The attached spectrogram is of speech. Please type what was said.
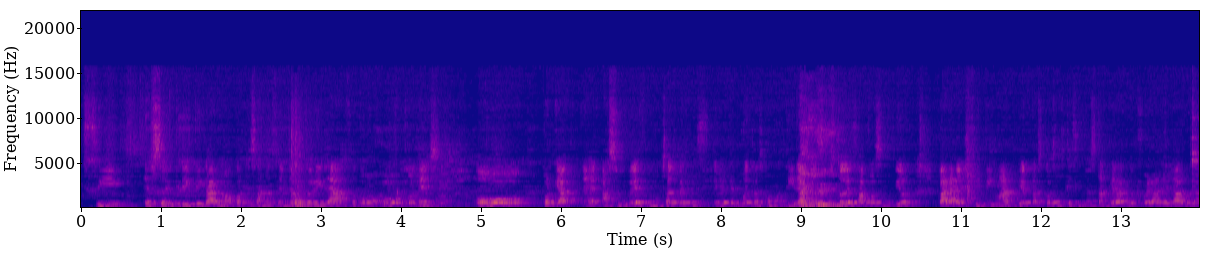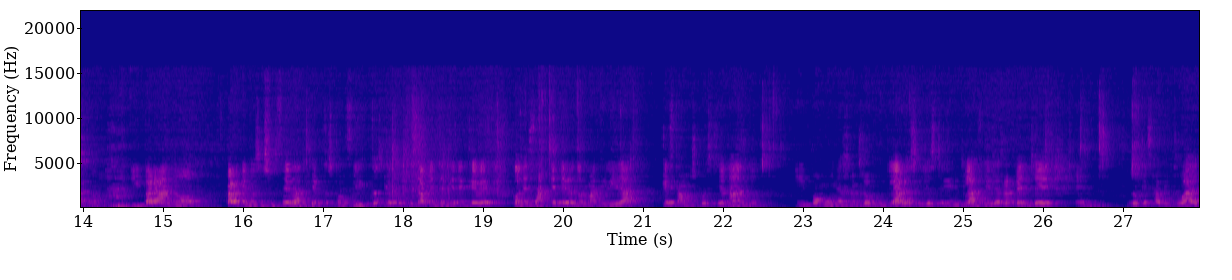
si soy crítica ¿no? con esa noción de autoridad o cómo juego con eso o porque eh, a, su vez muchas veces eh, te encuentras como tirando justo de esa posición para legitimar ciertas cosas que si no están quedando fuera del aula, ¿no? Y para, no, para que no se sucedan ciertos conflictos que precisamente tienen que ver con esa heteronormatividad que estamos cuestionando. Y pongo un ejemplo muy claro, si yo estoy en clase y de repente en lo que es habitual,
